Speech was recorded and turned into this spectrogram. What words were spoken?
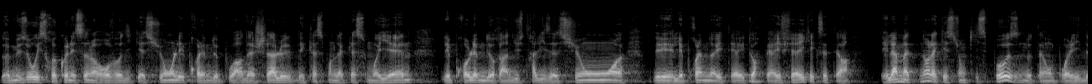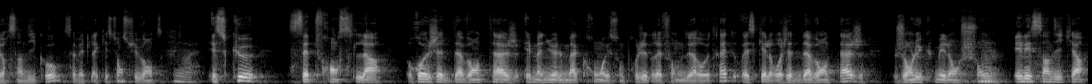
dans la mesure où ils se reconnaissaient dans leurs revendications, les problèmes de pouvoir d'achat, le déclassement de la classe moyenne, les problèmes de réindustrialisation, euh, les, problèmes dans les territoires périphériques, etc. Et là, maintenant, la question qui se pose, notamment pour les leaders syndicaux, ça va être la question suivante. Est-ce que cette France-là rejette davantage Emmanuel Macron et son projet de réforme de la retraite, ou est-ce qu'elle rejette davantage Jean-Luc Mélenchon hmm. et les syndicats?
